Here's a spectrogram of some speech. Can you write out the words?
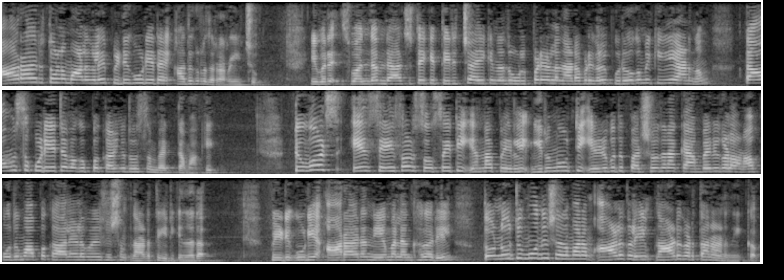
ആറായിരത്തോളം ആളുകളെ പിടികൂടിയതായി അധികൃതർ അറിയിച്ചു. ഇവരെ സ്വന്തം രാജ്യത്തേക്ക് തിരിച്ചയക്കുന്നത് ഉൾപ്പെടെയുള്ള നടപടികൾ പുരോഗമിക്കുകയാണെന്നും താമസ കുടിയേറ്റ വകുപ്പ് കഴിഞ്ഞ ദിവസം വ്യക്തമാക്കി. ടുവേർഡ്സ് എ സേഫർ സൊസൈറ്റി എന്ന പേരിൽ ഇരുന്നൂറ്റി എഴുപത് പരിശോധനാ ക്യാമ്പയിനുകളാണ് പൊതുമാപ്പ് കാലയളവിന് ശേഷം നടത്തിയിരിക്കുന്നത്. പിടികൂടിയ ആറായിരം നിയമലംഘകരിൽ തൊണ്ണൂറ്റിമൂന്ന് ശതമാനം ആളുകളെയും നാടുകടത്താനാണ് നീക്കം.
